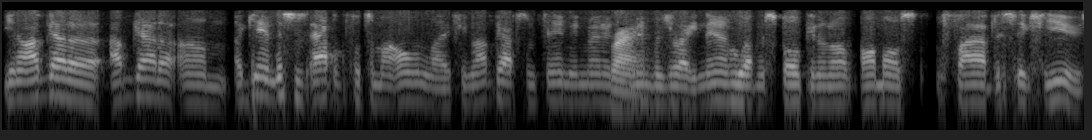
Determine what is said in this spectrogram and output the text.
you know I've got a I've got a um again this is applicable to my own life you know I've got some family members Right. members right now who haven't spoken in almost five to six years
